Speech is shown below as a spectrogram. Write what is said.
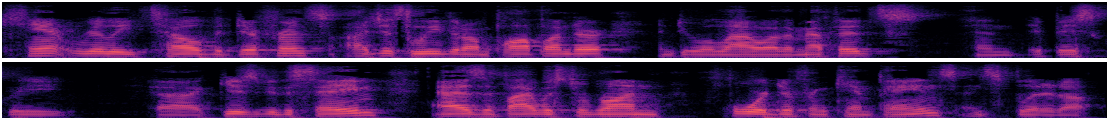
can't really tell the difference. I just leave it on pop under and do allow other methods, and it basically uh, gives me the same as if I was to run four different campaigns and split it up.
